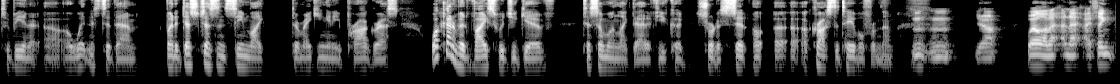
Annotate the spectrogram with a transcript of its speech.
to be an, a, a witness to them, but it just doesn't seem like they're making any progress. What kind of advice would you give to someone like that if you could sort of sit uh, uh, across the table from them? hmm Yeah. Well, and I, and I think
